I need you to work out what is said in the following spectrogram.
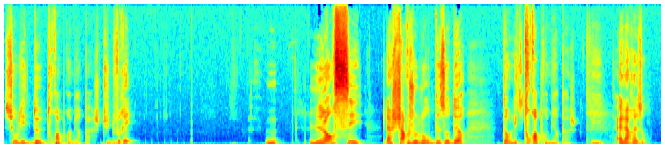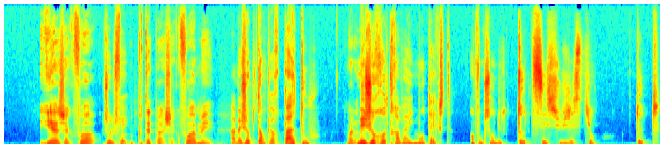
sur les deux, trois premières pages. Tu devrais lancer la charge lourde des odeurs dans les trois premières pages. Elle a raison. Et à chaque fois, Je le fais. peut-être pas à chaque fois, mais Ah, mais je n'obtempère pas à tout. Voilà. Mais je retravaille mon texte en fonction de toutes ces suggestions. Toutes.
